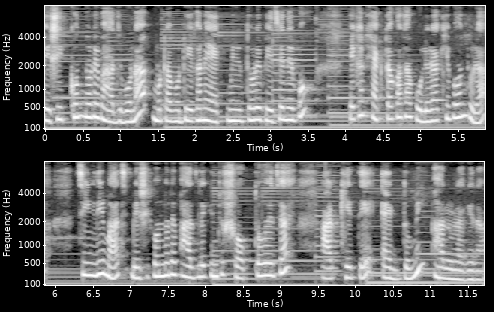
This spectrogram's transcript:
বেশিক্ষণ ধরে ভাজবো না, মোটামুটি এখানে এক মিনিট ধরে ভেজে নেব। এখানে একটা কথা বলে রাখি বন্ধুরা, চিংড়ি মাছ বেশিক্ষণ ধরে ভাজলে কিন্তু শক্ত হয়ে যায় আর খেতে একদমই ভালো লাগে না।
